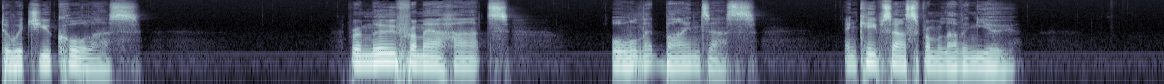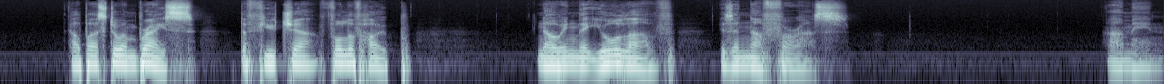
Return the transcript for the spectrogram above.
to which you call us. Remove from our hearts all that binds us and keeps us from loving you. Help us to embrace the future full of hope, knowing that your love is enough for us. Amen.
